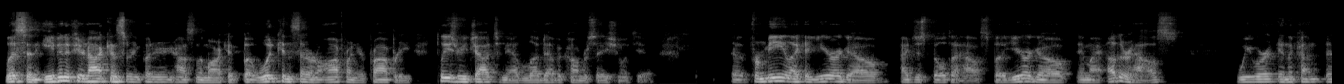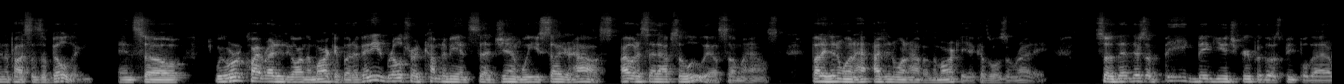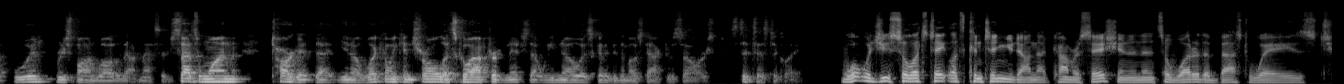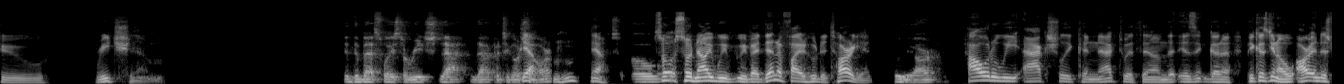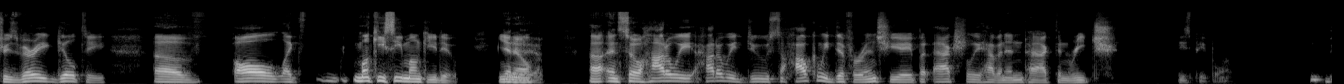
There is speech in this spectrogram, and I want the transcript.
listen, even if you're not considering putting your house on the market, but would consider an offer on your property, please reach out to me. I'd love to have a conversation with you. Uh, for me, like a year ago, I just built a house, but a year ago in my other house, we were in the in the process of building, and so we weren't quite ready to go on the market. But if any realtor had come to me and said, "Jim, will you sell your house?" I would have said, "Absolutely, I'll sell my house." But I didn't want to. Ha- I didn't want to have it on the market yet because I wasn't ready. So that there's a big, big, huge group of those people that would respond well to that message. So that's one target that you know. What can we control? Let's go after a niche that we know is going to be the most active sellers statistically. What would you? So let's take. Let's continue down that conversation, and then so what are the best ways to reach them? The best ways to reach that that particular yeah. seller. Mm-hmm. Yeah. So, so so now we've we've identified who to target. Who they are. How do we actually connect with them that isn't gonna because you know our industry is very guilty of all like monkey see monkey do, you yeah, know. Yeah. Uh, and so how do we how do we do so how can we differentiate but actually have an impact and reach these people?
